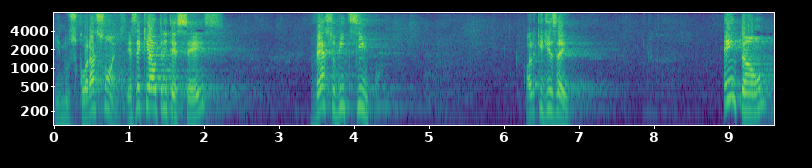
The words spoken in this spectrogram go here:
E nos corações. Ezequiel 36, verso 25. Olha o que diz aí. Então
